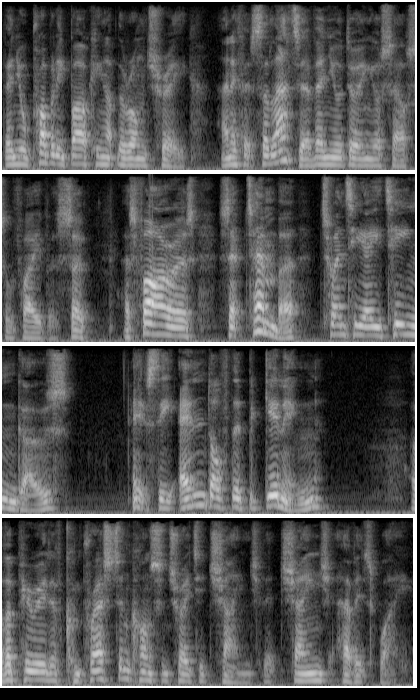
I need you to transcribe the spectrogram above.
then you're probably barking up the wrong tree. And if it's the latter, then you're doing yourself some favours. So, as far as September 2018 goes, it's the end of the beginning of a period of compressed and concentrated change. Let change have its way.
